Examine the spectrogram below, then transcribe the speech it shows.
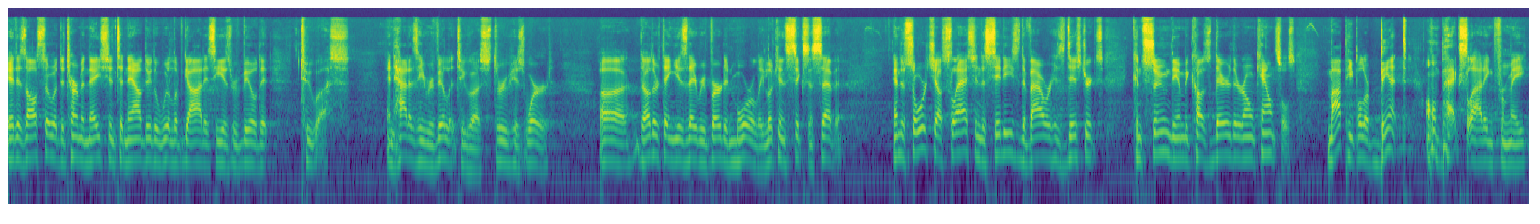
it is also a determination to now do the will of God as He has revealed it to us. And how does He reveal it to us? Through His Word. Uh, the other thing is they reverted morally. Look in 6 and 7. And the sword shall slash into cities, devour his districts, consume them because they're their own counsels. My people are bent on backsliding from me.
